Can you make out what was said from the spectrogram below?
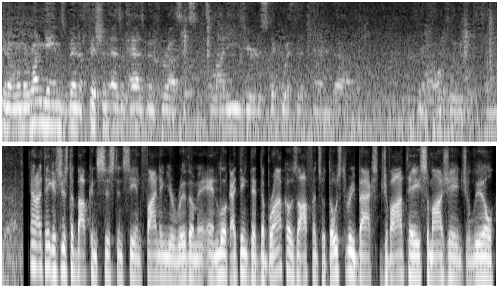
you know when the run game's been efficient as it has been for us, it's, it's a lot easier to stick with it, and uh, you know, hopefully we can continue that. And I think it's just about consistency and finding your rhythm. And look, I think that the Broncos offense with those three backs, Javonte, Samaje, and Jaleel,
